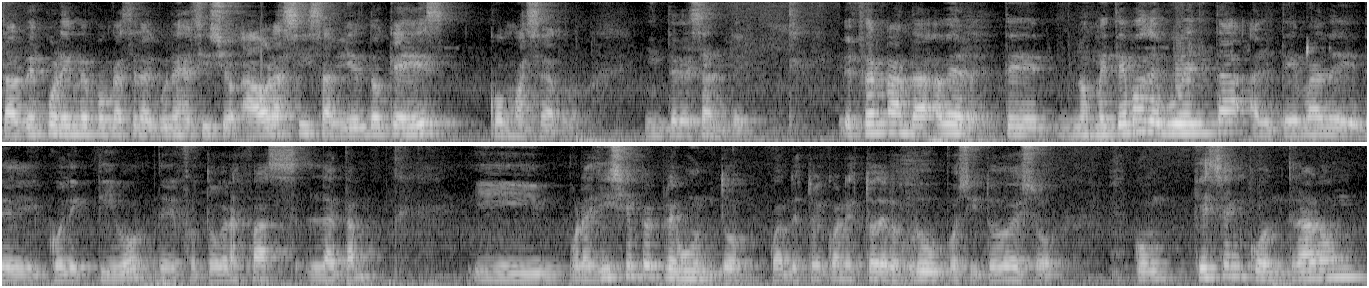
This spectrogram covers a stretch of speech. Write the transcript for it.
Tal vez por ahí me ponga a hacer algún ejercicio, ahora sí sabiendo qué es, cómo hacerlo. Interesante. Eh, Fernanda, a ver, nos metemos de vuelta al tema del colectivo de fotógrafas LATAM y por allí siempre pregunto, cuando estoy con esto de los grupos y todo eso, ¿con qué se encontraron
